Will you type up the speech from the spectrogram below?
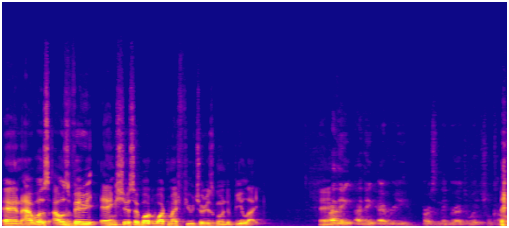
And i was i was very anxious about what my future is going to be like. And I think I think every person that graduates from college,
